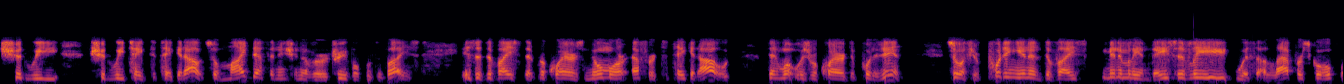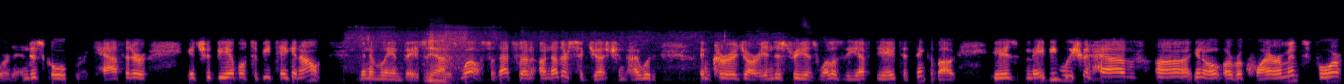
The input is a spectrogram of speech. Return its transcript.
should we should we take to take it out? So, my definition of a retrievable device is a device that requires no more effort to take it out than what was required to put it in. So if you're putting in a device minimally invasively with a laparoscope or an endoscope or a catheter, it should be able to be taken out minimally invasively Yeah. as well. So that's an, another suggestion I would encourage our industry as well as the FDA to think about is maybe we should have, uh, you know, a requirement for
